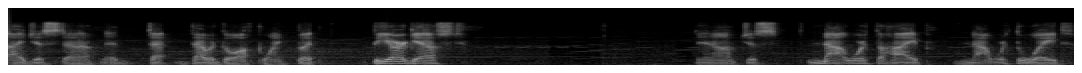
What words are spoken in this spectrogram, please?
I just uh, that that would go off point. But Be Our Guest. You know, just not worth the hype, not worth the wait,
